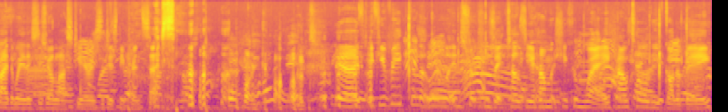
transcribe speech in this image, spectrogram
by the way, this is your last year as a Disney princess. Oh my god. yeah. If, if you read the little instructions, it tells you how much you can weigh, how tall you've got to be.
